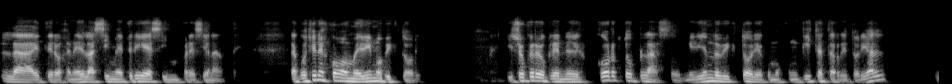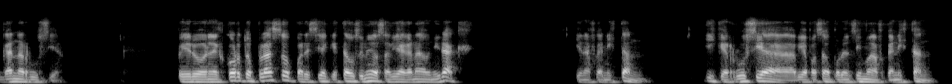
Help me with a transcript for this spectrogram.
la heterogeneidad, la simetría es impresionante. La cuestión es cómo medimos victoria. Y yo creo que en el corto plazo, midiendo victoria como conquista territorial, gana Rusia. Pero en el corto plazo parecía que Estados Unidos había ganado en Irak y en Afganistán, y que Rusia había pasado por encima de Afganistán.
